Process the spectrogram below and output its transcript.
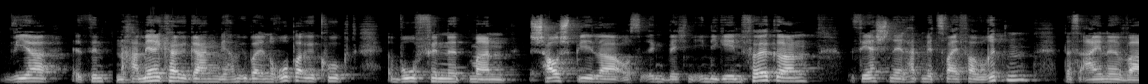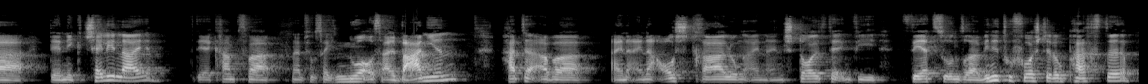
wir sind nach Amerika gegangen, wir haben überall in Europa geguckt, wo findet man Schauspieler aus irgendwelchen indigenen Völkern. Sehr schnell hatten wir zwei Favoriten. Das eine war der Nick Cellilai, der kam zwar in Anführungszeichen nur aus Albanien, hatte aber eine, eine Ausstrahlung, einen, einen Stolz, der irgendwie sehr zu unserer Winnetou-Vorstellung passte.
